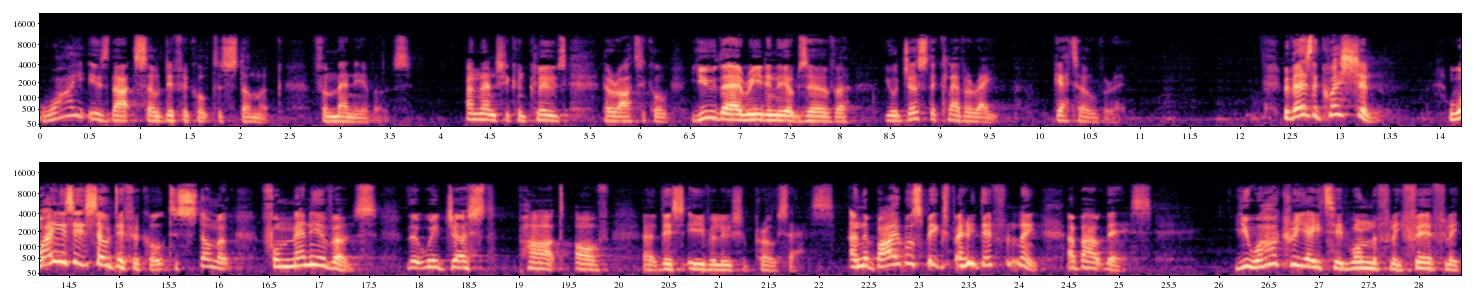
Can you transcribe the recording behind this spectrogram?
Why is that so difficult to stomach for many of us? And then she concludes her article You there reading The Observer, You're just a clever ape. Get over it. But there's the question why is it so difficult to stomach for many of us that we're just part of uh, this evolution process? And the Bible speaks very differently about this. You are created wonderfully, fearfully.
